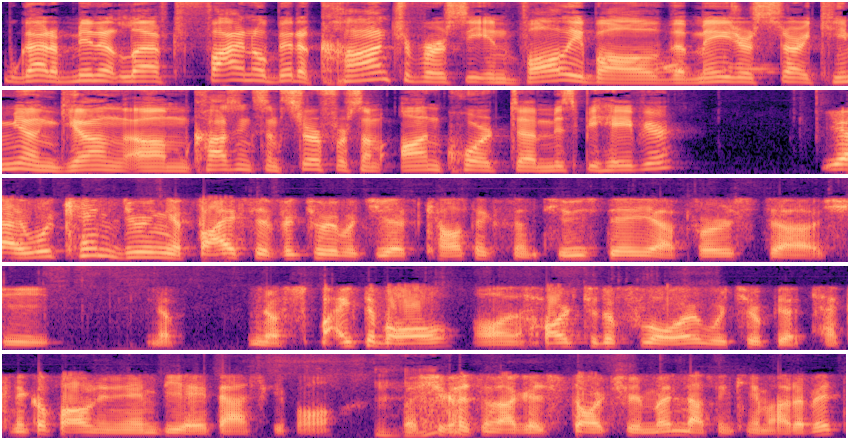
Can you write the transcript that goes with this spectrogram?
we got a minute left. Final bit of controversy in volleyball. The major star Kim Yeon-koung um, causing some stir for some on-court uh, misbehavior. Yeah, it came during a five-set victory with GS Caltex on Tuesday. Uh, first, uh, she, you know, you know, spiked the ball on hard to the floor, which would be a technical foul in NBA basketball. But she got some, I guess, star treatment. Nothing came out of it.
